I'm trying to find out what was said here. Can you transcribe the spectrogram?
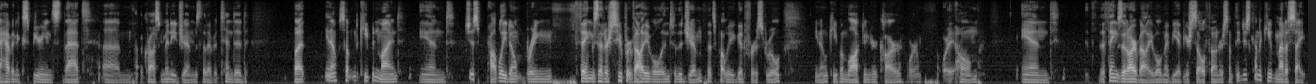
I haven't experienced that um, across many gyms that I've attended, but you know, something to keep in mind. And just probably don't bring things that are super valuable into the gym. That's probably a good first rule you know, keep them locked in your car or, or at home. And the things that are valuable, maybe you have your cell phone or something, just kind of keep them out of sight.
